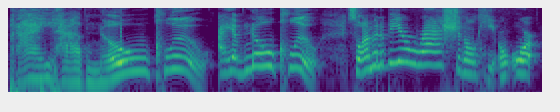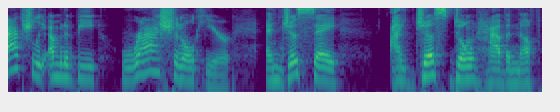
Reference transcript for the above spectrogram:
But I have no clue. I have no clue. So I'm gonna be irrational here, or, or actually, I'm gonna be rational here and just say I just don't have enough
